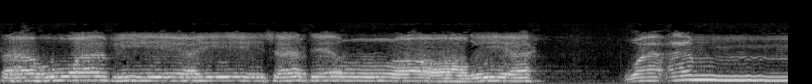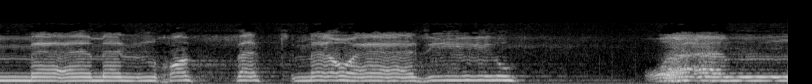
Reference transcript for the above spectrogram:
فهو في عيشة راضية. وأما من خفت موازينه. وأما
